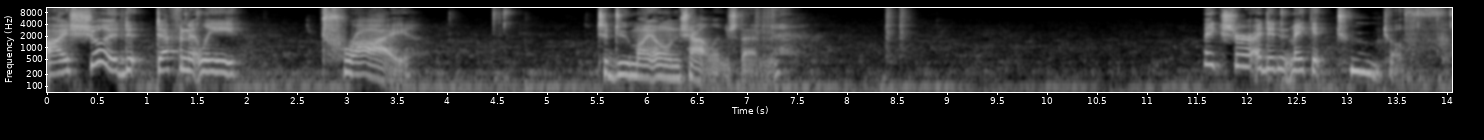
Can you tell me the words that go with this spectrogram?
I should definitely try to do my own challenge then. Make sure I didn't make it too tough.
